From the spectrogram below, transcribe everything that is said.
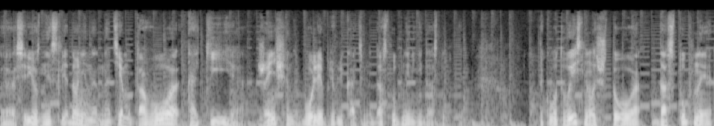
э, серьезные исследования на, на тему того, какие женщины более привлекательны, доступны или недоступны. Так вот, выяснилось, что доступные,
